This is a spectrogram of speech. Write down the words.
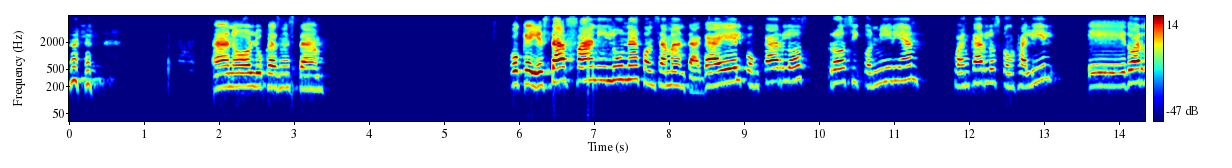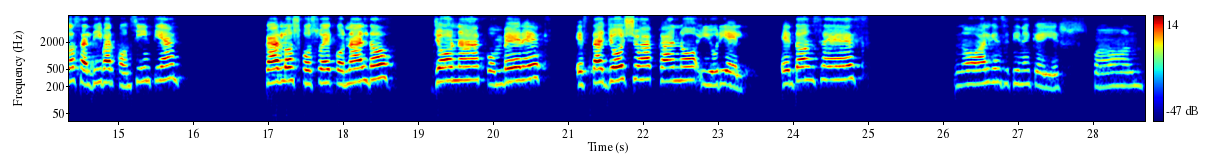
Ah, no, Lucas no está. Ok, está Fanny Luna con Samantha, Gael con Carlos, Rosy con Miriam, Juan Carlos con Jalil, eh, Eduardo Saldívar con Cintia, Carlos Josué con Aldo, Jonah con Bere, está Joshua, Cano y Uriel. Entonces, no, alguien se tiene que ir con...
